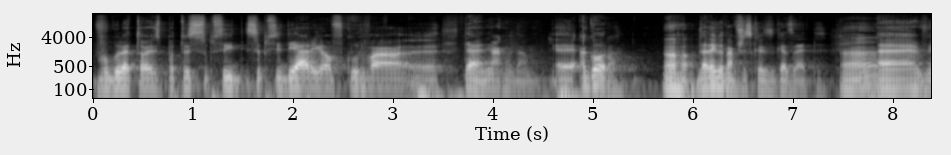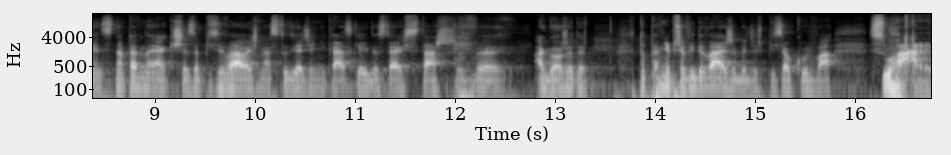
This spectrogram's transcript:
w ogóle to jest, bo to jest subsidiary of kurwa, e, ten, jak mu tam, e, Agora. Aha. Dlatego tam wszystko jest z gazety. E, więc na pewno jak się zapisywałeś na studia dziennikarskie i dostałeś staż w Agorze, to, to pewnie przewidywałeś, że będziesz pisał kurwa suchary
